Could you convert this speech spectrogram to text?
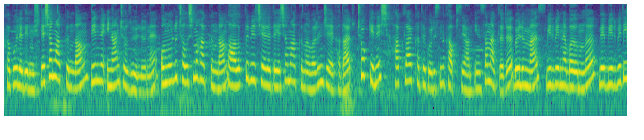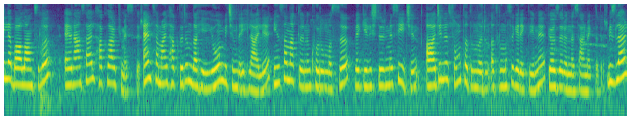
kabul edilmiş. Yaşam hakkından din ve inanç özgürlüğüne, onurlu çalışma hakkından sağlıklı bir çevrede yaşam hakkına varıncaya kadar çok geniş haklar kategorisini kapsayan insan hakları bölünmez, birbirine bağımlı ve birbiriyle bağlantılı evrensel haklar kümesidir. En temel hakların dahi yoğun biçimde ihlali, insan haklarının korunması ve geliştirilmesi için acil ve somut adımların atılması gerektiğini gözler önüne sermektedir. Bizler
